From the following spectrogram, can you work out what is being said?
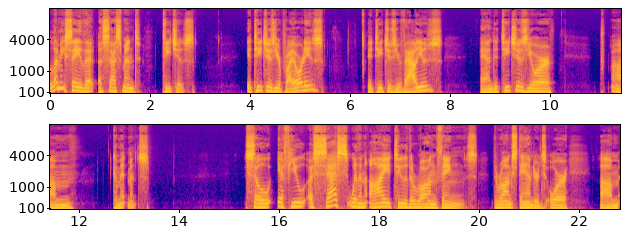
let me say that assessment teaches. It teaches your priorities, it teaches your values, and it teaches your um, commitments. So if you assess with an eye to the wrong things, the wrong standards, or um,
